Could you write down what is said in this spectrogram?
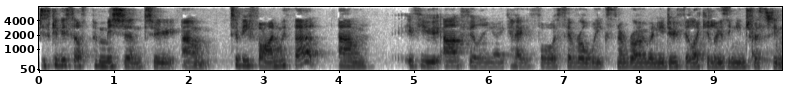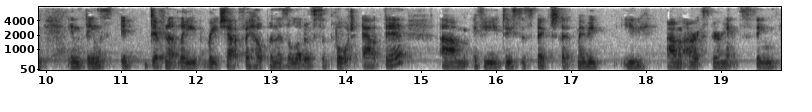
just give yourself permission to um, to be fine with that. Um, if you aren't feeling okay for several weeks in a row and you do feel like you're losing interest in, in things, it definitely reach out for help and there's a lot of support out there. Um, if you do suspect that maybe you um, are experiencing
